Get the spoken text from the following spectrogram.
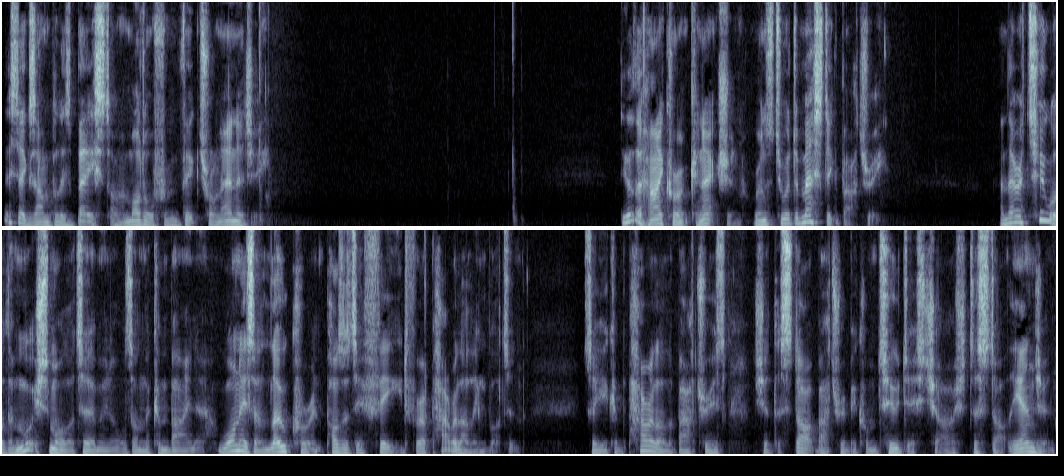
This example is based on a model from Victron Energy. The other high current connection runs to a domestic battery. And there are two other much smaller terminals on the combiner. One is a low current positive feed for a paralleling button, so you can parallel the batteries should the start battery become too discharged to start the engine.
